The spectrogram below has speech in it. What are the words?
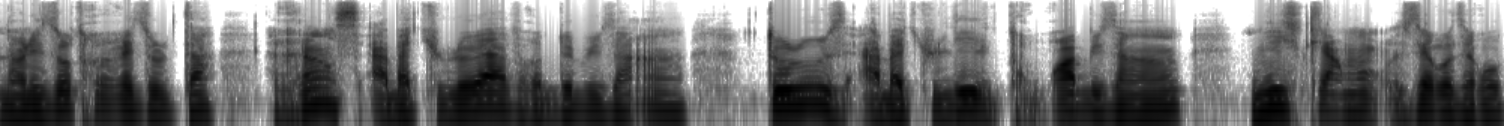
Dans les autres résultats, Reims a battu Le Havre 2 buts à 1. Toulouse a battu Lille 3 buts à 1. Nice Clermont 0-0.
